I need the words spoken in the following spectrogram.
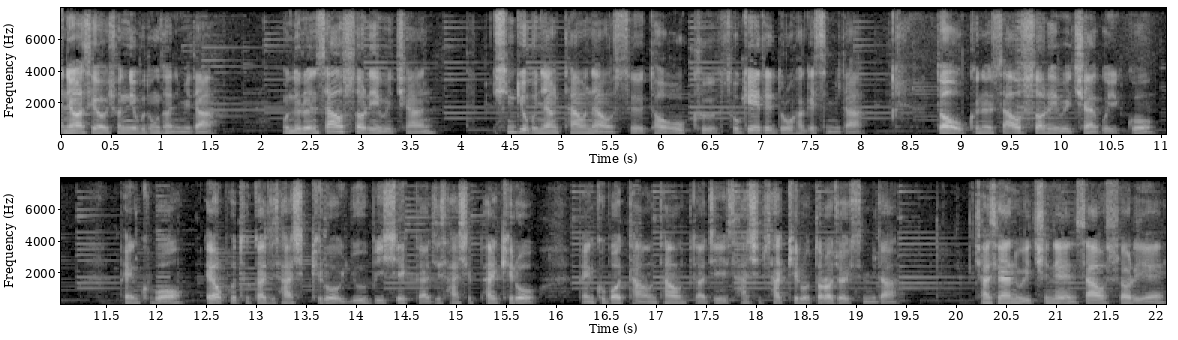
안녕하세요. 현리 부동산입니다. 오늘은 사우스서리에 위치한 신규 분양 타운하우스 더 오크 소개해 드리도록 하겠습니다. 더 오크는 사우스서리에 위치하고 있고 밴쿠버 에어포트까지 40km, UBC까지 48km, 밴쿠버 다운타운까지 44km 떨어져 있습니다. 자세한 위치는 사우스서리의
